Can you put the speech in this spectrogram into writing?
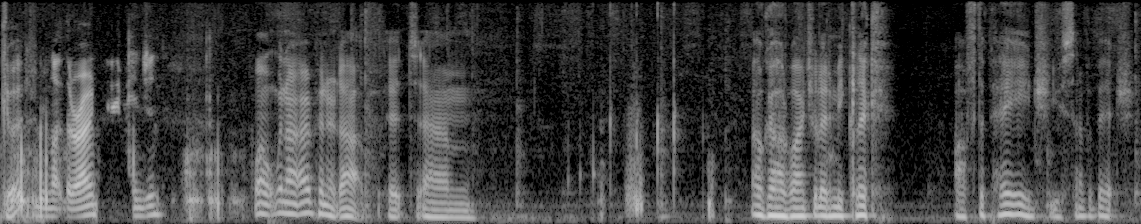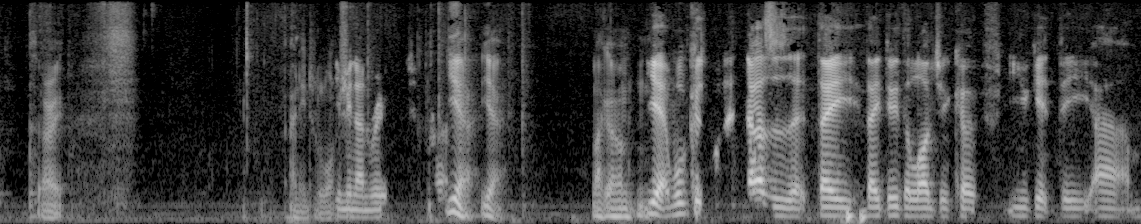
good. I mean, like their own game engine. Well, when I open it up, it. Um... Oh God, why aren't you letting me click off the page? You son of a bitch. Sorry. I need to launch. You mean Unreal? Yeah, yeah. Like um. Yeah, well, because what it does is that they they do the logic of you get the um,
